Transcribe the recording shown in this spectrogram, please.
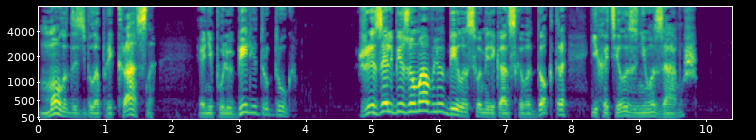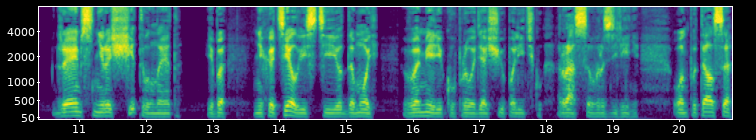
молодость была прекрасна, и они полюбили друг друга. Жизель без ума влюбилась в американского доктора и хотела за него замуж. Джеймс не рассчитывал на это, ибо не хотел вести ее домой, в Америку, проводящую политику расового разделения — он пытался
